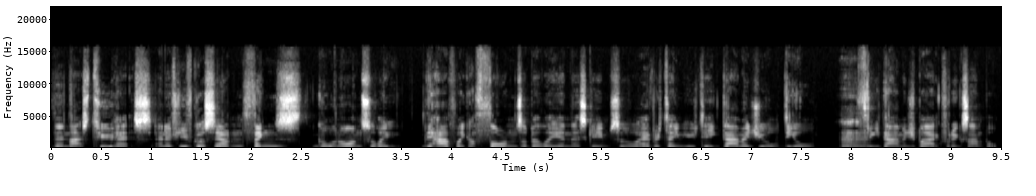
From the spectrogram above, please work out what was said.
then that's two hits. And if you've got certain things going on, so like they have like a thorns ability in this game, so every time you take damage, you'll deal mm. three damage back, for example.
